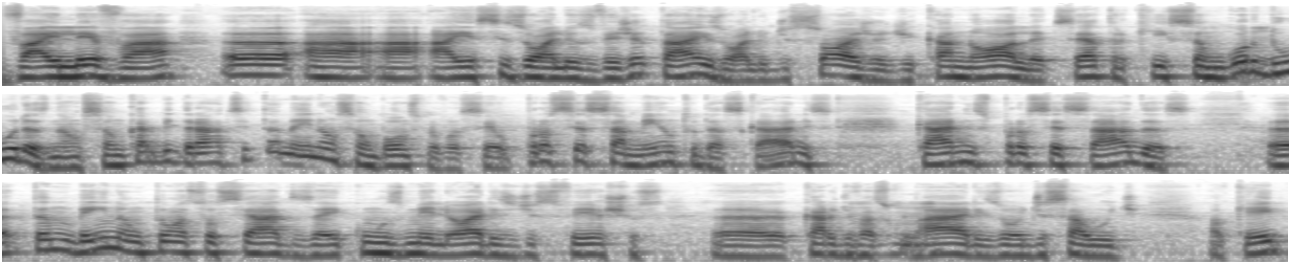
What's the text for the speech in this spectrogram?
Vai levar uh, a, a, a, esses óleos vegetais, óleo de soja, de canola, etc., que são uhum. gorduras, não são carboidratos e também não são bons para você. O processamento das carnes, carnes processadas uh, também não estão associadas aí com os melhores desfechos uh, cardiovasculares uhum. ou de saúde, ok?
